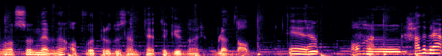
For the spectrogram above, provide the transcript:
må jeg også nevne at vår produsent heter Gunnar Bløndal. Det gjør han. Ha det! Ha det bra.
